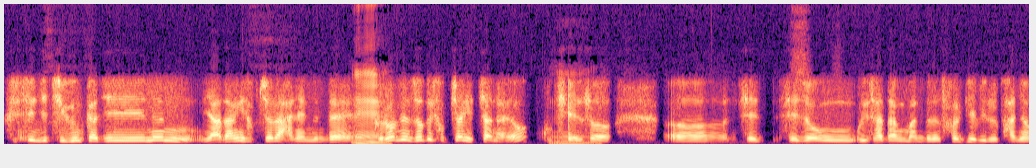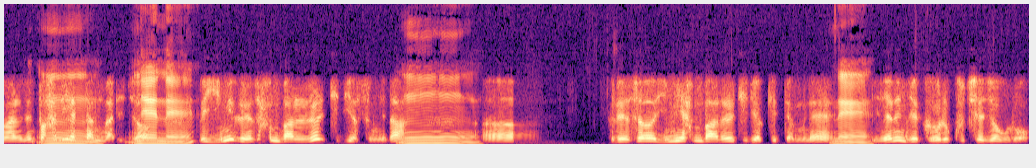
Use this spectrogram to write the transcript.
글쎄 이제 지금까지는 야당이 협조를 안 했는데 네. 그러면서도 협조했잖아요. 국회에서 음. 어 세, 세종 의사당 만드는 설계비를 반영하는 데 또 음. 합의했단 말이죠. 네네. 이미 그래서 한 발을 디뎠습니다. 음. 어, 그래서 이미 한 발을 디뎠기 때문에 네. 이제는 이제 그거를 구체적으로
